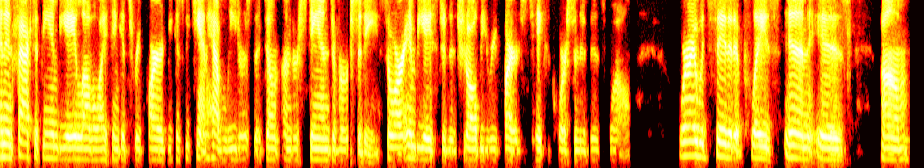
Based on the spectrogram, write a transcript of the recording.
And in fact, at the MBA level, I think it's required because we can't have leaders that don't understand diversity. So our MBA students should all be required to take a course in it as well. Where I would say that it plays in is um,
